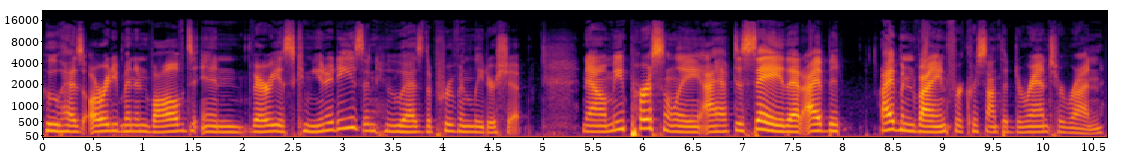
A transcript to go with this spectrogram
who has already been involved in various communities, and who has the proven leadership. Now, me personally, I have to say that I've been I've been vying for Crisanta Duran to run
